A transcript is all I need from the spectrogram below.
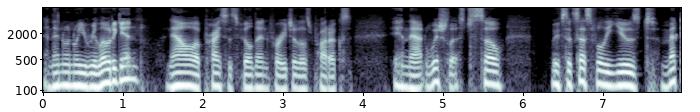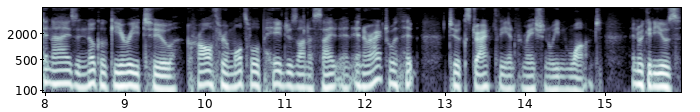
And then when we reload again, now a price is filled in for each of those products in that wish list. So we've successfully used Mechanize and Nokogiri to crawl through multiple pages on a site and interact with it to extract the information we want. And we could use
